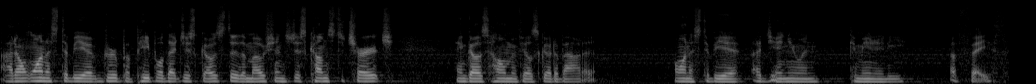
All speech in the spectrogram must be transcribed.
I don't want us to be a group of people that just goes through the motions, just comes to church and goes home and feels good about it. I want us to be a, a genuine community of faith.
